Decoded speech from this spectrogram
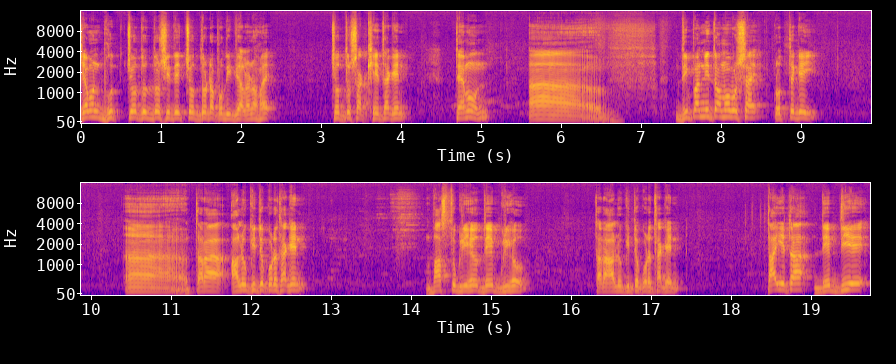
যেমন ভূত চতুর্দশীতে চোদ্দোটা প্রদীপ জ্বালানো হয়, চোদ্দ শাক খেয়ে থাকেন। তেমন দীপান্বিত অমাবস্যায় প্রত্যেকেই তারা আলোকিত করে থাকেন। বাস্তুগৃহ, দেবগৃহ তারা আলোকিত করে থাকেন। তাই এটা দেব দিয়ে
